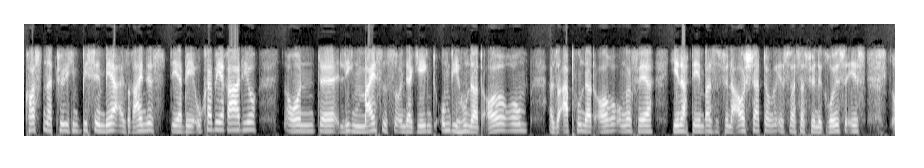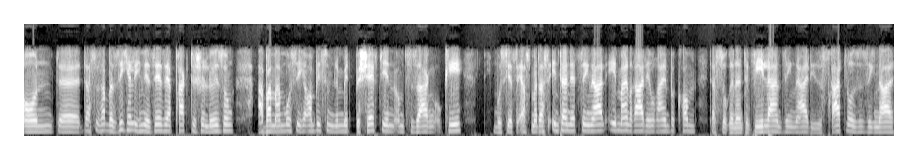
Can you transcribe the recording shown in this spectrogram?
kosten natürlich ein bisschen mehr als reines DRB-UKW-Radio und äh, liegen meistens so in der Gegend um die 100 Euro, also ab 100 Euro ungefähr, je nachdem, was es für eine Ausstattung ist, was das für eine Größe ist. Und äh, das ist aber sicherlich eine sehr, sehr praktische Lösung. Aber man muss sich auch ein bisschen damit beschäftigen, um zu sagen, okay, muss jetzt erstmal das Internetsignal in mein Radio reinbekommen, das sogenannte WLAN-Signal, dieses drahtlose Signal.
